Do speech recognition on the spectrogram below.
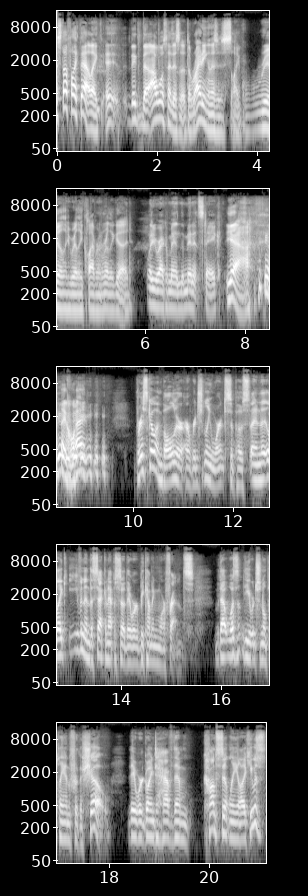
stuff like that, like it, the, the, I will say this: the writing in this is like really, really clever and really good. what do you recommend? The minute steak. Yeah. like what? Brisco and Bowler originally weren't supposed to, and like even in the second episode, they were becoming more friends. But that wasn't the original plan for the show. They were going to have them constantly, like, he was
